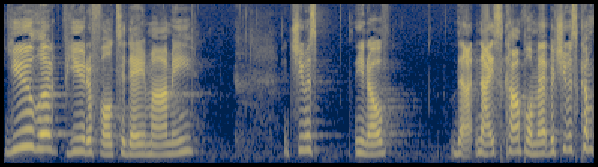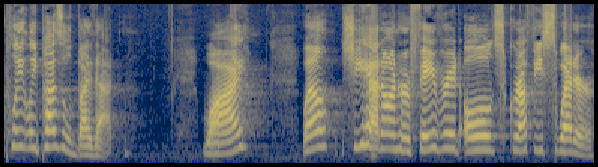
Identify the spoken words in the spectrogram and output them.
You look beautiful today, mommy. And she was you know, that nice compliment, but she was completely puzzled by that. Why? Well, she had on her favorite old scruffy sweater,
